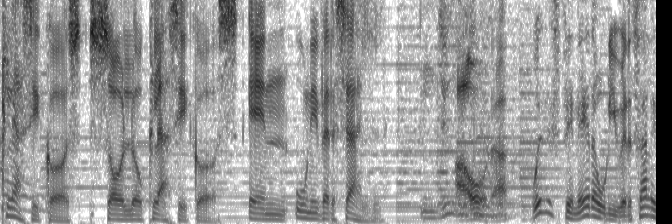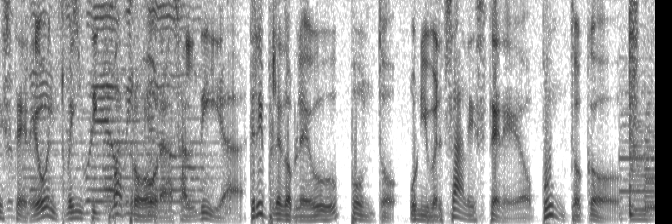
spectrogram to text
Clásicos, solo clásicos, en Universal. Ahora puedes tener a Universal Estéreo en 24 horas al día. www.universalestereo.com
